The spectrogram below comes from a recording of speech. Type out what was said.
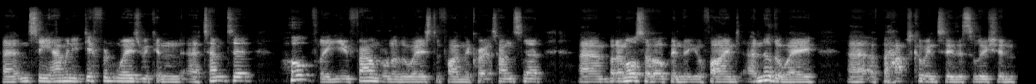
and see how many different ways we can attempt it. Hopefully you found one of the ways to find the correct answer, um, but I'm also hoping that you'll find another way uh, of perhaps coming to the solution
